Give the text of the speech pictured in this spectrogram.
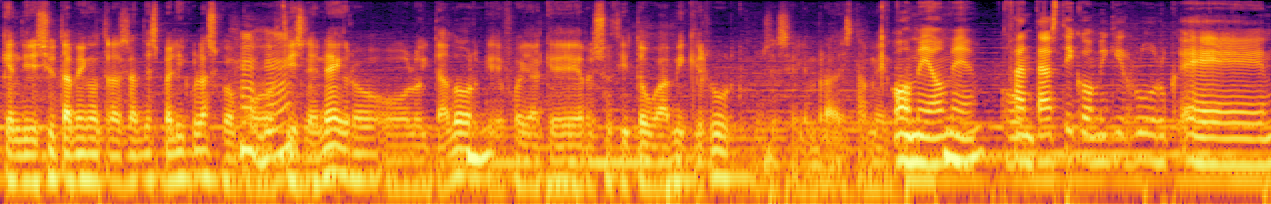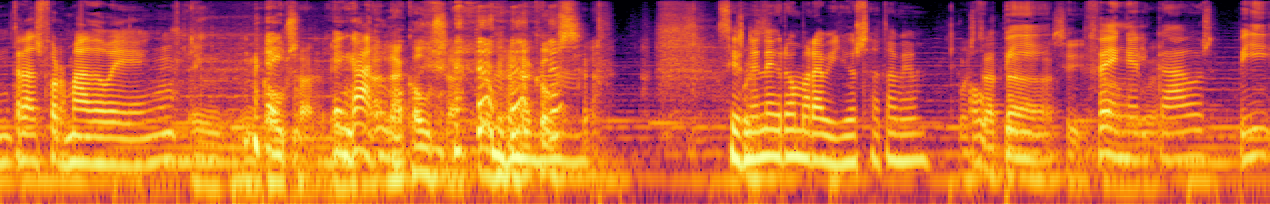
quen dirixiu tamén outras grandes películas como uh -huh. Cisne Negro ou Loitador, que foi a que resucitou a Mickey Rourke, non sei se lembrades tamén. Home, home, fantástico Mickey Rourke eh, transformado en en, en cousa, en, en, en, en, cousa, creo que era na cousa. Cisne pues, Negro maravillosa tamén. Pues o trata, Pi, sí, Fen el caos, Pi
